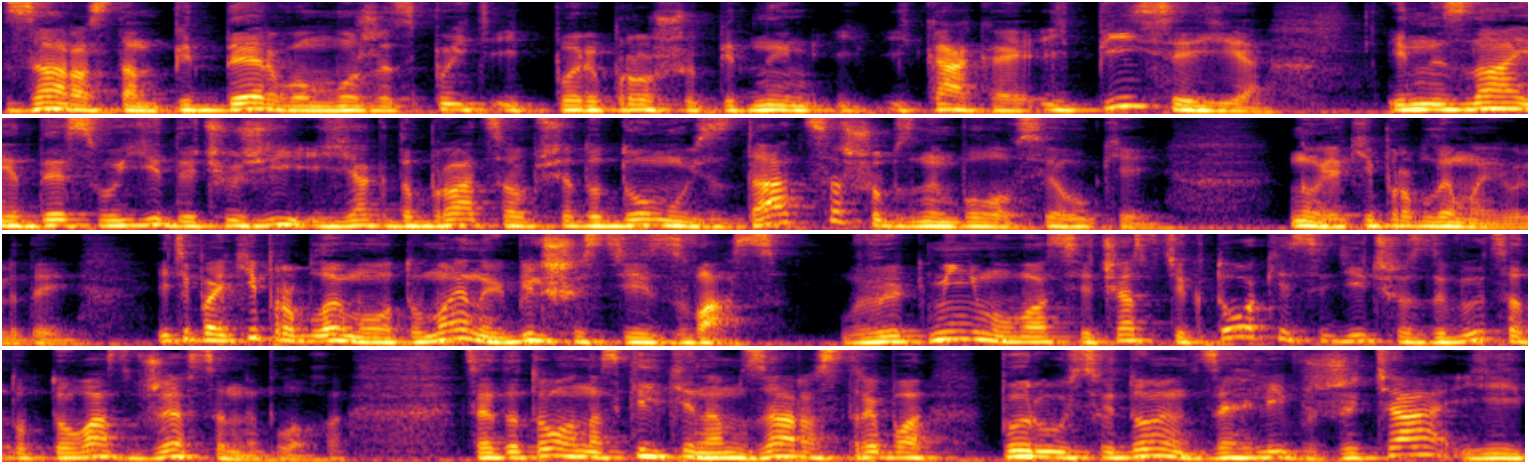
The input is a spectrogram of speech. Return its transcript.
зараз там під деревом може спить і перепрошую під ним і, і какає, і пісяє, і не знає, де свої, де чужі, і як добратися взагалі додому і здатися, щоб з ним було все окей. Ну, які проблеми є у людей. І типа, які проблеми от у мене і більшості з вас. Ви, як мінімум, у вас є час в Тіктокі сидіть, щось дивитися, тобто у вас вже все неплохо. Це до того, наскільки нам зараз треба переусвідомити взагалі в життя і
